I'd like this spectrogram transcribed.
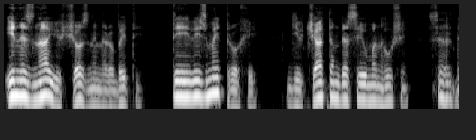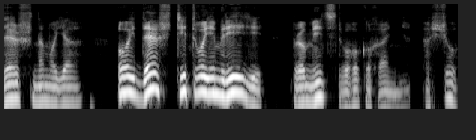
і не знаю, що з ними робити. Ти візьми трохи, дівчатам даси в мангуші. Сердешна моя, ой де ж ті твої мрії? про міць твого кохання. А що?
